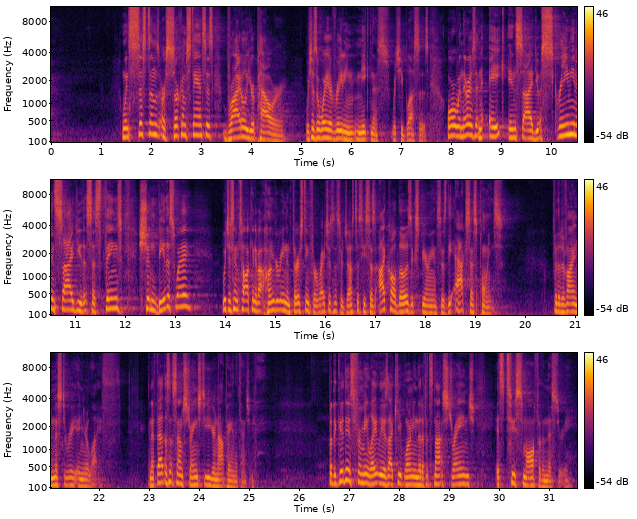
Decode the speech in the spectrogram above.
when systems or circumstances bridle your power, which is a way of reading meekness, which he blesses, or when there is an ache inside you, a screaming inside you that says things shouldn't be this way, which is him talking about hungering and thirsting for righteousness or justice. He says, I call those experiences the access points for the divine mystery in your life. And if that doesn't sound strange to you, you're not paying attention. But the good news for me lately is I keep learning that if it's not strange, it's too small for the mystery.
